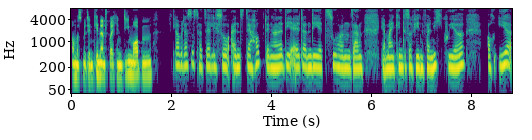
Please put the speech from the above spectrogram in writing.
Man muss mit den Kindern sprechen, die mobben. Ich glaube, das ist tatsächlich so eines der Hauptdinger, ne? die Eltern, die jetzt zuhören und sagen, ja, mein Kind ist auf jeden Fall nicht queer. Auch ihr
